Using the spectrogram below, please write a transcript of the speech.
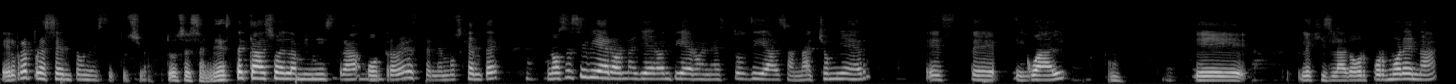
él representa una institución. Entonces, en este caso de la ministra, otra vez tenemos gente, no sé si vieron ayer o en estos días a Nacho Mier, este, igual, eh, legislador por Morena,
